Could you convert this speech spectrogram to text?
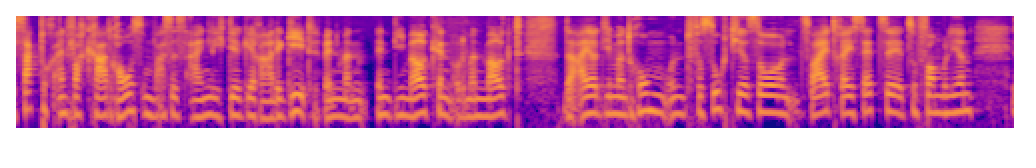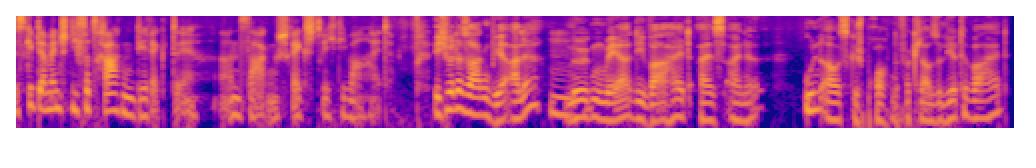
sag doch einfach gerade raus, um was es eigentlich dir gerade geht. Wenn man, wenn die merken oder man merkt, da eiert jemand rum und versucht hier so zwei, drei Sätze zu formulieren. Es gibt ja Menschen, die vertragen direkte Ansagen, Schrägstrich die Wahrheit. Ich würde sagen, wir alle hm. mögen mehr die Wahrheit als eine unausgesprochene, verklausulierte Wahrheit,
